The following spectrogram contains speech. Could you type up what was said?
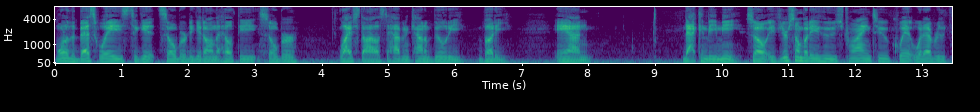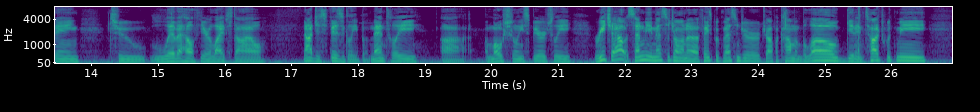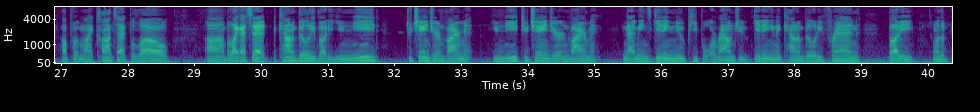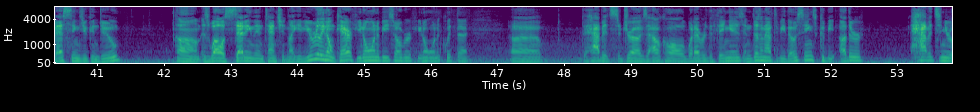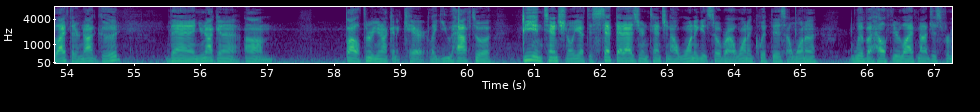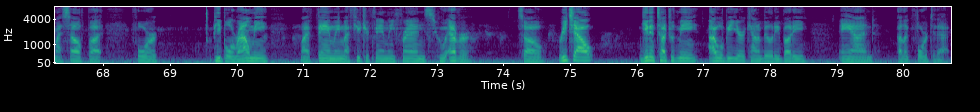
one of the best ways to get sober, to get on the healthy, sober lifestyle is to have an accountability buddy. And that can be me. So if you're somebody who's trying to quit whatever the thing to live a healthier lifestyle, not just physically, but mentally, uh, emotionally, spiritually, reach out, send me a message on a uh, Facebook Messenger, drop a comment below, get in touch with me. I'll put my contact below. Um, but like I said, accountability buddy, you need to change your environment. You need to change your environment. And that means getting new people around you, getting an accountability friend, buddy. One of the best things you can do, um, as well as setting the intention. Like if you really don't care, if you don't want to be sober, if you don't want to quit the, uh, the habits, the drugs, alcohol, whatever the thing is, and it doesn't have to be those things, it could be other habits in your life that are not good, then you're not gonna um, follow through. You're not gonna care. Like you have to be intentional. You have to set that as your intention. I want to get sober. I want to quit this. I want to live a healthier life, not just for myself, but for people around me, my family, my future family, friends, whoever. So reach out, get in touch with me. I will be your accountability buddy, and I look forward to that.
